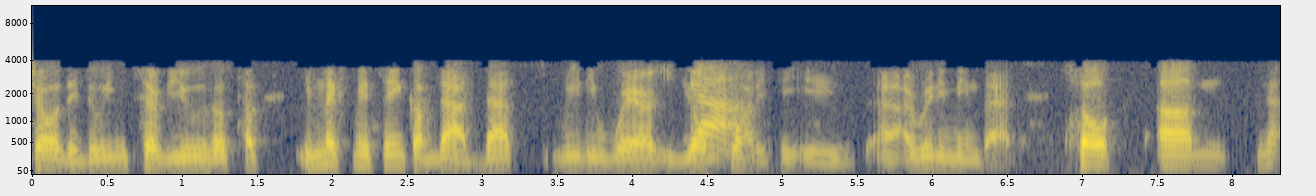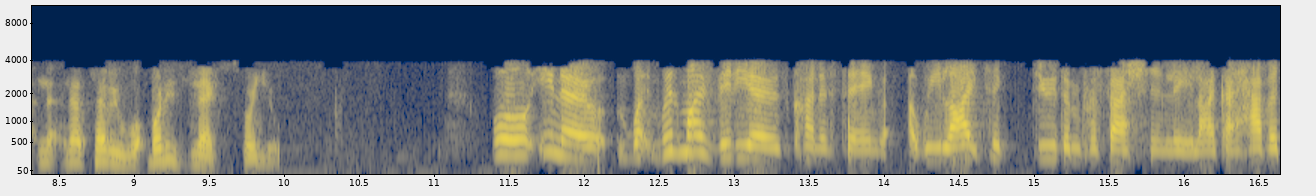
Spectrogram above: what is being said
show they do interviews or stuff. It makes me think of that. That's really where your Yeah. quality is. Uh, I really mean that. So, um, now, now tell me what, what is next for you? Well, you know, with my videos kind of thing, we like to do them professionally. Like I have a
